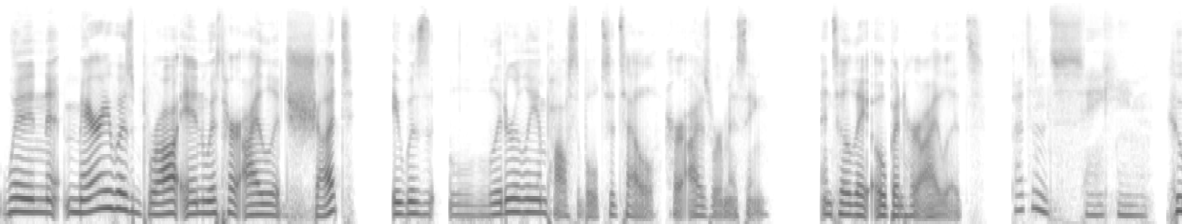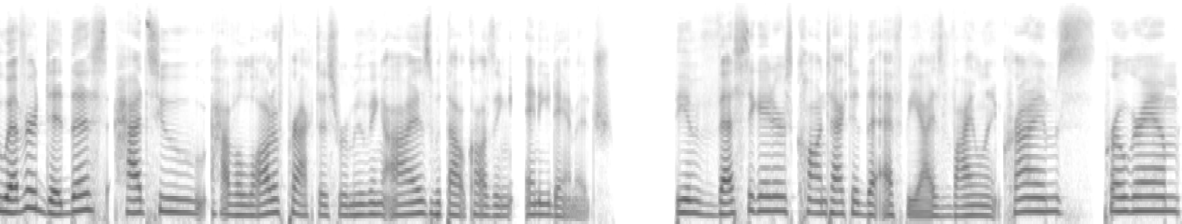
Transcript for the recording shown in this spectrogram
When Mary was brought in with her eyelids shut, it was literally impossible to tell her eyes were missing until they opened her eyelids. That's insane. Whoever did this had to have a lot of practice removing eyes without causing any damage. The investigators contacted the FBI's violent crimes program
